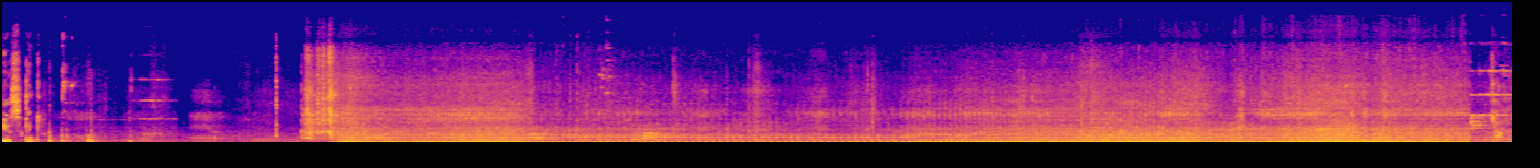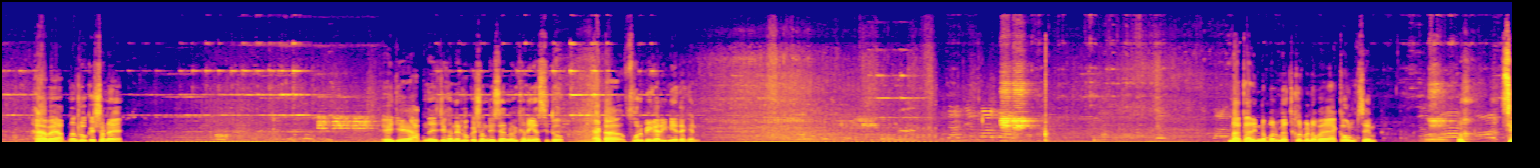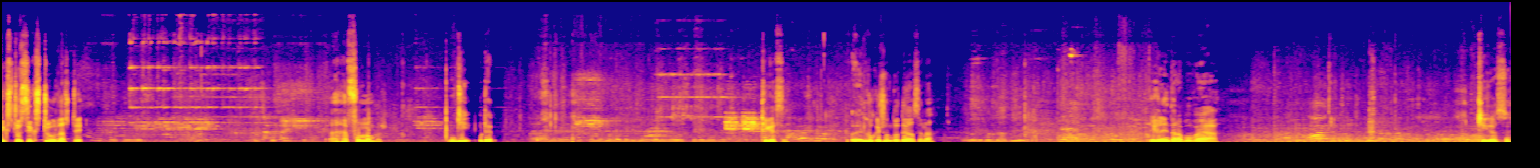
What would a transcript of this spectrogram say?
ঠিক আছে থ্যাংক ইউ হ্যাঁ ভাই, আপনার লোকেশনে এই যে আপনি যেখানে লোকেশন দিয়েছেন, ওইখানেই আছি তো। একটা ফোর বি গাড়ি নিয়ে দেখেন। না, গাড়ির নাম্বার ম্যাচ করবে না ভাই account same six two six two লাস্টে হ্যাঁ ফোন নাম্বার জি, উঠেন। ঠিক আছে। লোকেশন তো দেওয়া আছে না? এখানেই দাঁড়াবো ভাইয়া। ঠিক আছে।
